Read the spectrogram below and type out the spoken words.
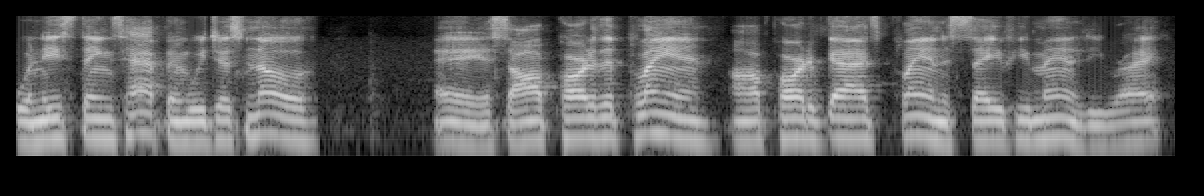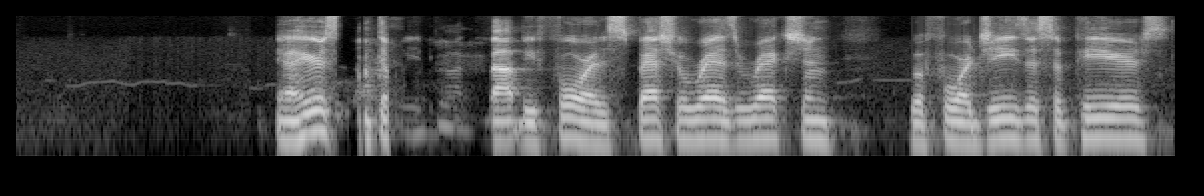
when these things happen we just know hey it's all part of the plan all part of god's plan to save humanity right? Now here's something we talked about before the special resurrection before jesus appears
